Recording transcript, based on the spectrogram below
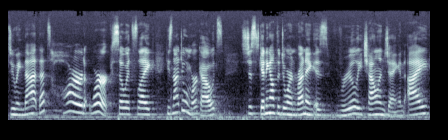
doing that. That's hard work. So it's like he's not doing workouts. It's just getting out the door and running is really challenging. And I,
